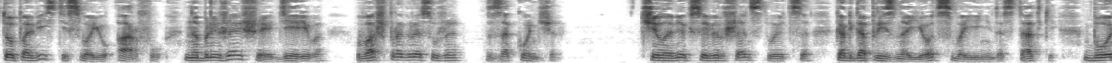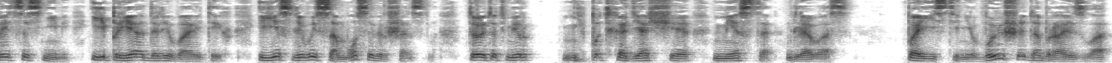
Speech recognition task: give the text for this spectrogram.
то повесьте свою арфу на ближайшее дерево, ваш прогресс уже закончен. Человек совершенствуется, когда признает свои недостатки, борется с ними и преодолевает их. И если вы само совершенство, то этот мир – неподходящее место для вас. Поистине выше добра и зла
